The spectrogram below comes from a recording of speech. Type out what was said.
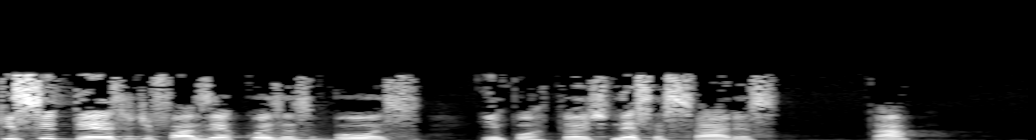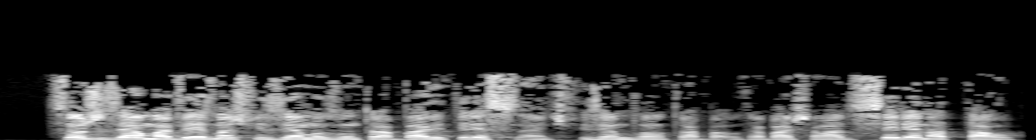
que se deixa de fazer coisas boas, importantes, necessárias, tá? São José, uma vez nós fizemos um trabalho interessante, fizemos um, traba um trabalho chamado Serenatal.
